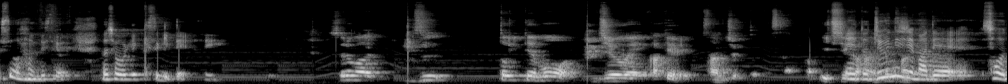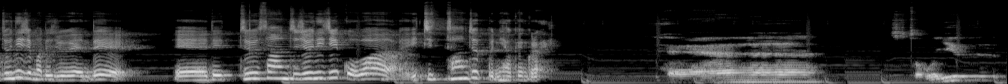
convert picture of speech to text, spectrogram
そうなんですよ。衝撃すぎて。それはずっといても10円かける30分ですか ?1 時えっ、と、間半12時まで、そう、12時まで10円で、えー、で、13時、12時以降は、1、30分200円くらい。へー。どういう、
